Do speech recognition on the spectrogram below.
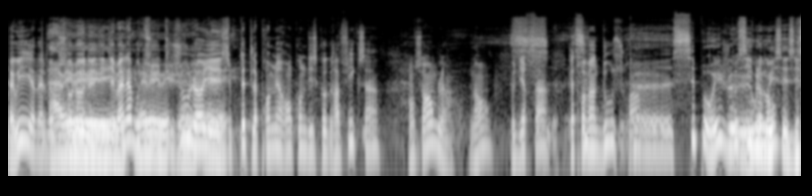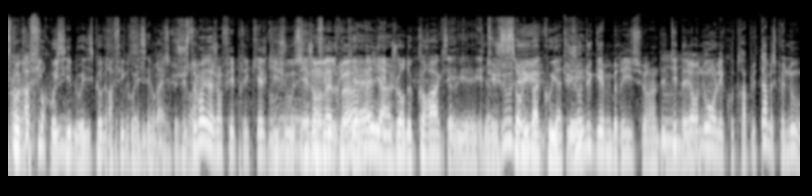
Bah oui, un album ah solo de Didier Malin où tu, tu joues là. C'est peut-être la première rencontre discographique, ça, ensemble, non? Peut dire ça 92, je crois. Euh, c'est oui, je, possiblement. Oui, c'est discographique, possible, oui, discographique, oui, c'est vrai. Parce que justement, il y a Jean-Philippe Riquel qui joue aussi dans l'album. Il y a un joueur de Cora qui et, tu joues Soriba du, Tu joues du Gambry sur un des titres. D'ailleurs, nous, on l'écoutera plus tard parce que nous,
